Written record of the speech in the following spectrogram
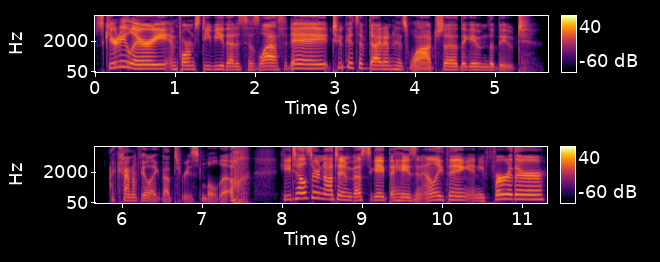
Security Larry informs Stevie that it's his last day. Two kids have died on his watch, so they gave him the boot. I kind of feel like that's reasonable, though. he tells her not to investigate the Hayes and Ellie thing any further.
